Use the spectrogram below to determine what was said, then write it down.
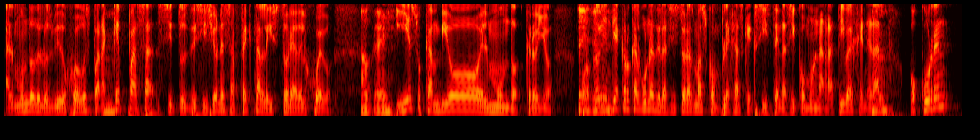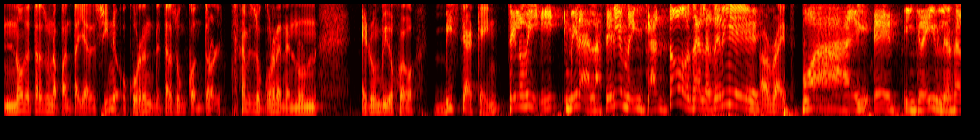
al mundo de los videojuegos para qué pasa si tus decisiones afectan la historia del juego. Okay. Y eso cambió el mundo, creo yo. Porque hoy en día creo que algunas de las historias más complejas que existen, así como narrativa en general, ocurren no detrás de una pantalla de cine, ocurren detrás de un control. ¿Sabes? Ocurren en un, en un videojuego. ¿Viste Arkane? Sí, lo vi. Y mira, la serie me encantó. O sea, la serie. All right. ¡Buah! Eh, increíble. O sea,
